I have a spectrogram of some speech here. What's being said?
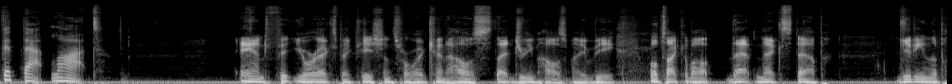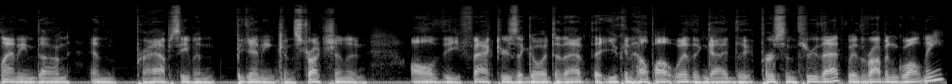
fit that lot and fit your expectations for what kind of house that dream house might be. We'll talk about that next step, getting the planning done, and perhaps even beginning construction and all the factors that go into that that you can help out with and guide the person through that with Robin Gwaltney,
